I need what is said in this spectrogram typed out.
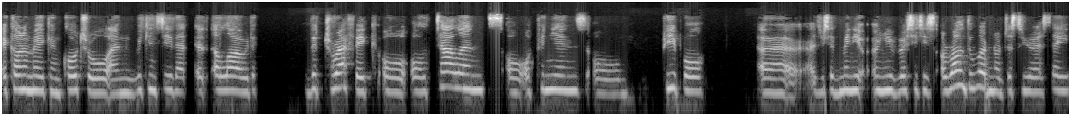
economic and cultural, and we can see that it allowed the traffic or, or talents or opinions or people uh, as you said many universities around the world not just usa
